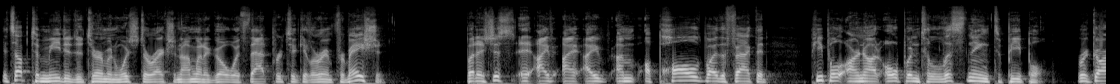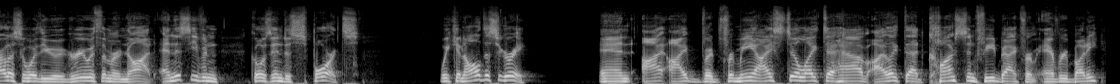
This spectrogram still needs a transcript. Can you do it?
It's up to me to determine which direction I'm going to go with that particular information. But it's just I I, I I'm appalled by the fact that people are not open to listening to people, regardless of whether you agree with them or not. And this even goes into sports. We can all disagree. And I, I, but for me, I still like to have, I like that constant feedback from everybody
